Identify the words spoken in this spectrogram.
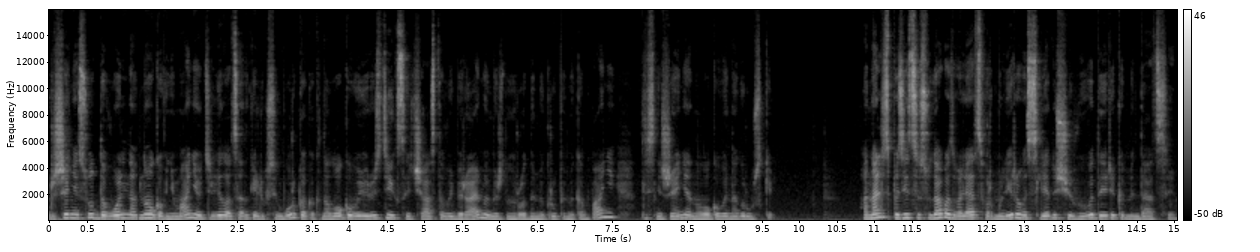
В решении суд довольно много внимания уделил оценке Люксембурга как налоговой юрисдикции, часто выбираемой международными группами компаний для снижения налоговой нагрузки. Анализ позиции суда позволяет сформулировать следующие выводы и рекомендации.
